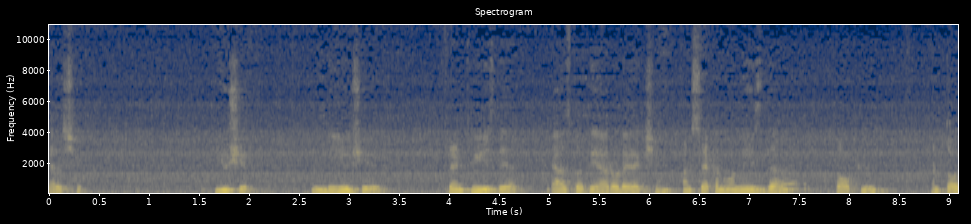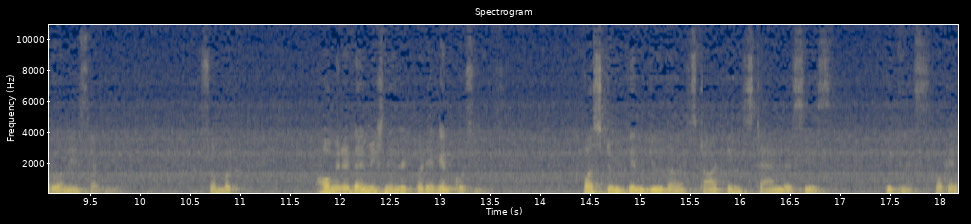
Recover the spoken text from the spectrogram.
L shape. U shape. In the U shape front view is there as per the arrow direction and second one is the top view and third one is side view. So but how many dimension is required? Again question. First we can give the starting standards is thickness okay?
